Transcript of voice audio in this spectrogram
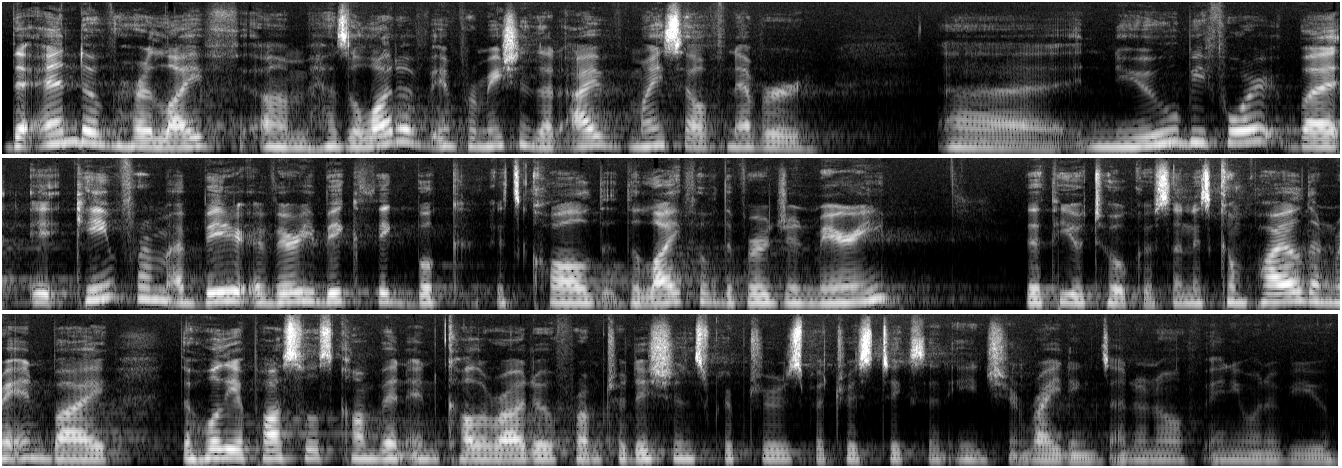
the end of her life um, has a lot of information that I've myself never uh, knew before, but it came from a, big, a very big, thick book. It's called The Life of the Virgin Mary, the Theotokos, and it's compiled and written by the Holy Apostles Convent in Colorado from tradition, scriptures, patristics, and ancient writings. I don't know if any one of you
